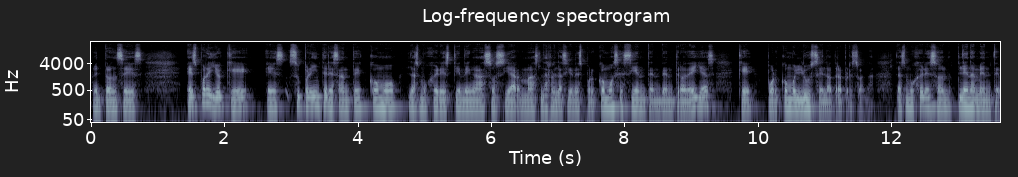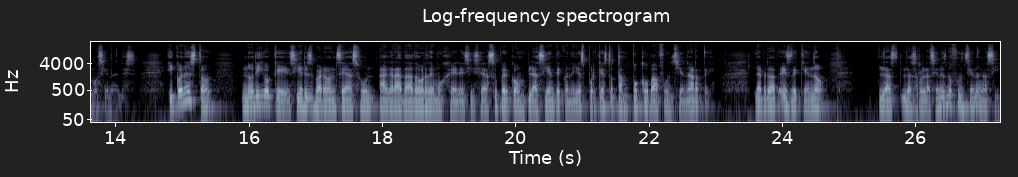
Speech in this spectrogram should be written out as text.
Entonces, es por ello que es súper interesante cómo las mujeres tienden a asociar más las relaciones por cómo se sienten dentro de ellas que por cómo luce la otra persona. Las mujeres son plenamente emocionales. Y con esto no digo que si eres varón seas un agradador de mujeres y seas súper complaciente con ellas porque esto tampoco va a funcionarte. La verdad es de que no. Las, las relaciones no funcionan así.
